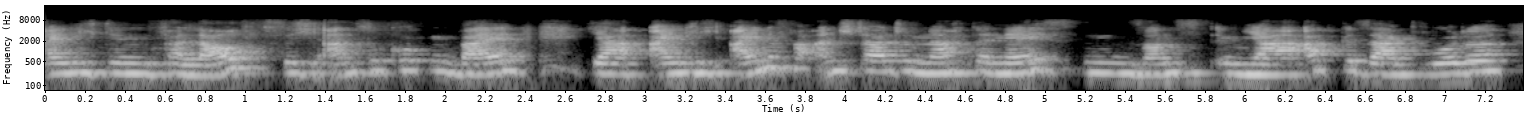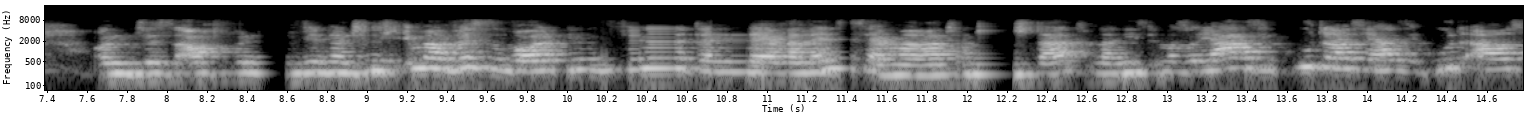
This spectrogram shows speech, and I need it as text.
eigentlich den Verlauf sich anzugucken, weil ja eigentlich eine Veranstaltung nach der nächsten sonst im Jahr abgesagt wurde. Und das auch, wir natürlich immer wissen wollten, findet denn der Valencia-Marathon statt? Und dann hieß immer so, ja, sieht gut aus, ja, sieht gut aus.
